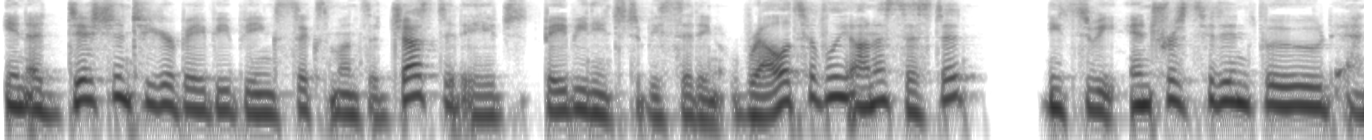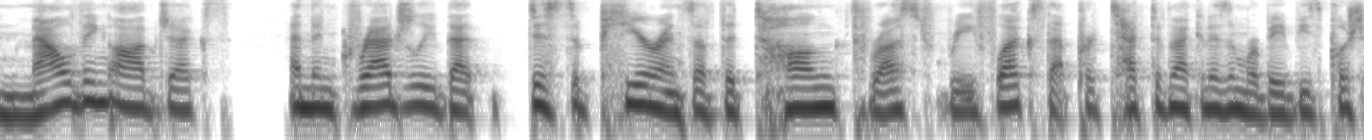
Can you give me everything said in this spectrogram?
In addition to your baby being six months adjusted age, baby needs to be sitting relatively unassisted, needs to be interested in food and mouthing objects, and then gradually, that disappearance of the tongue thrust reflex, that protective mechanism where babies push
